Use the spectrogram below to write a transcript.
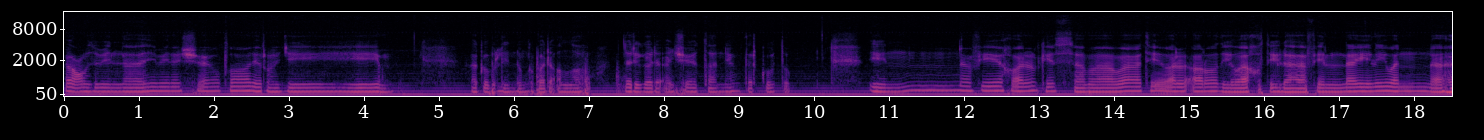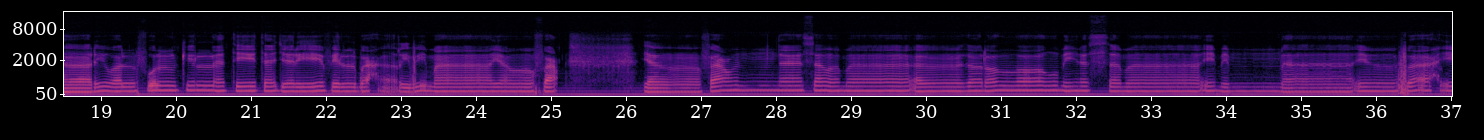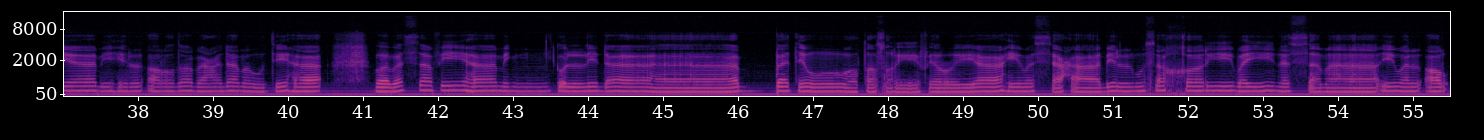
أعوذ بالله من الشيطان الرجيم. Aku berlindung kepada Allah dari godaan syaitan yang terkutuk. إن في خلق السماوات والأرض واختلاف الليل والنهار والفلك التي تجري في البحر بما ينفع ينفع الناس وما أنزل الله من السماء من ماء فأحيا به الأرض بعد موتها وبث فيها من كل دابة وتصريف الرياح والسحاب المسخر بين السماء والأرض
